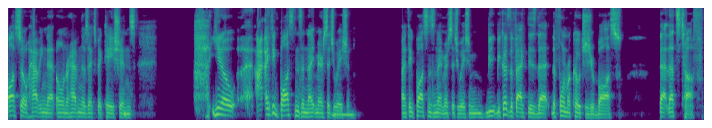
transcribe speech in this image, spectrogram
also having that owner, having those expectations, you know, I, I think Boston's a nightmare situation. I think Boston's a nightmare situation because the fact is that the former coach is your boss. That that's tough,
